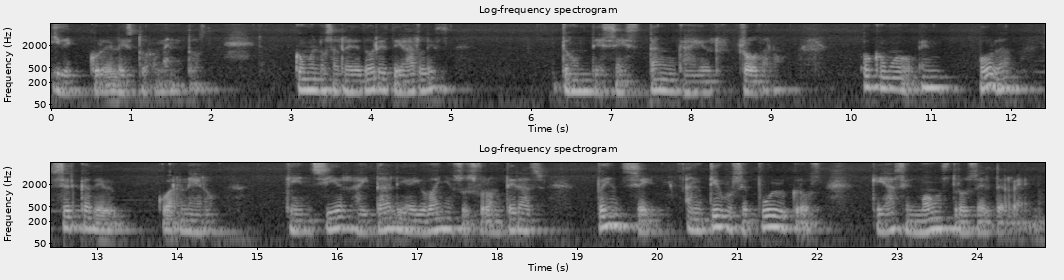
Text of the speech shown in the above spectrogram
y de crueles tormentos, como en los alrededores de Arles, donde se estanca el ródano, o como en Pola, cerca del Cuarnero, que encierra Italia y baña sus fronteras, vence antiguos sepulcros que hacen monstruos del terreno.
